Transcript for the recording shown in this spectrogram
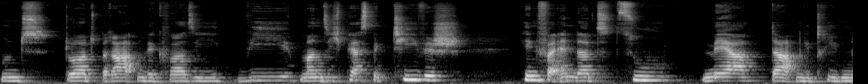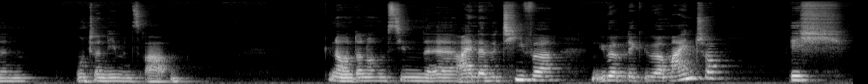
Und dort beraten wir quasi, wie man sich perspektivisch hin verändert zu mehr datengetriebenen Unternehmensarten. Genau, und dann noch ein bisschen äh, ein Level tiefer, ein Überblick über meinen Job. Ich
